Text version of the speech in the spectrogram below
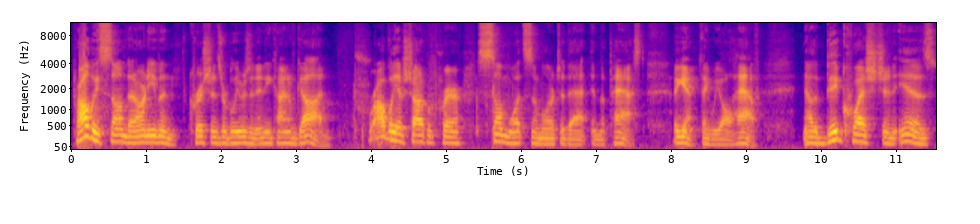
Probably some that aren't even Christians or believers in any kind of God. Probably have shot up a prayer somewhat similar to that in the past. Again, I think we all have. Now, the big question is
